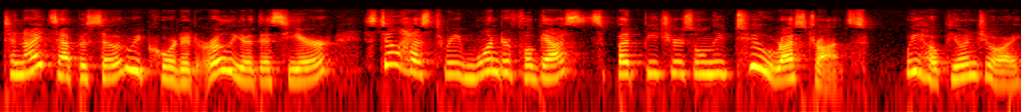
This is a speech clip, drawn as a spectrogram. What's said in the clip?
Tonight's episode, recorded earlier this year, still has three wonderful guests, but features only two restaurants. We hope you enjoy.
